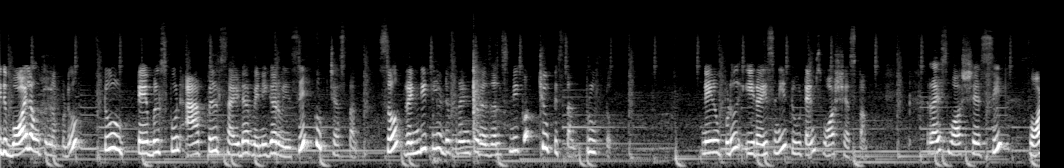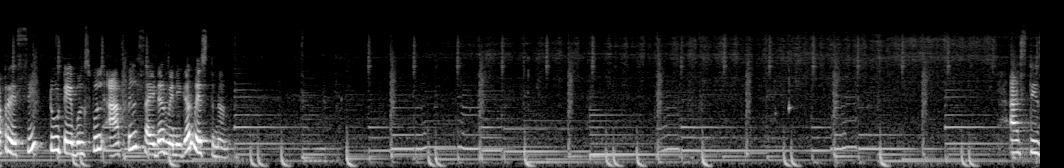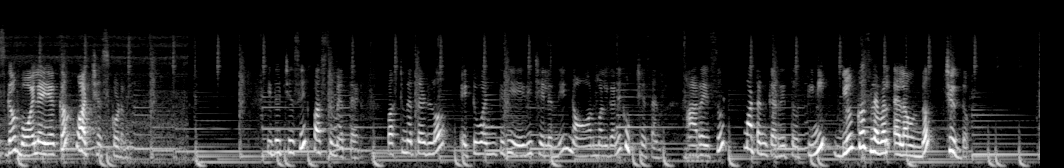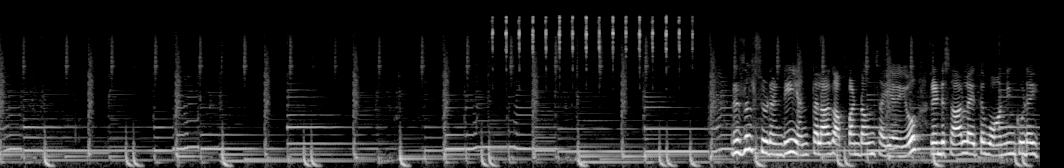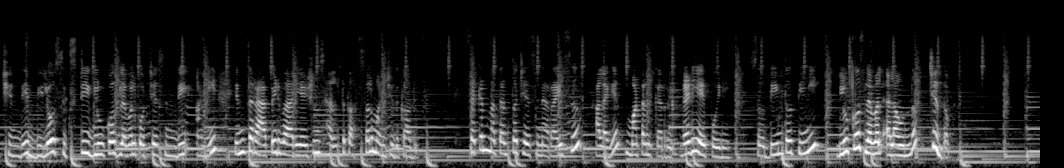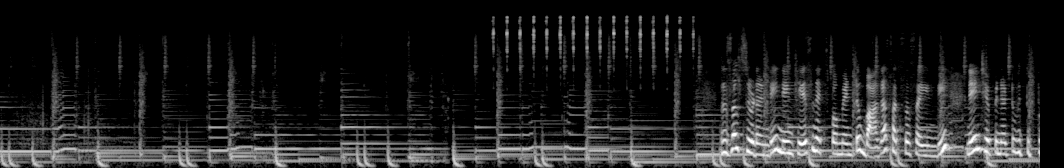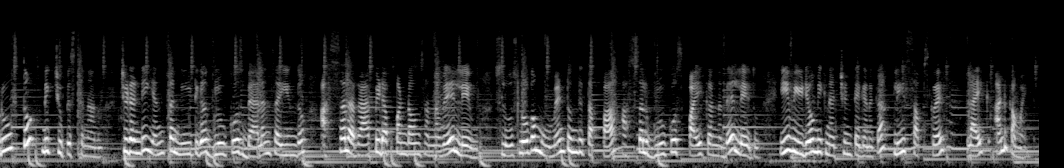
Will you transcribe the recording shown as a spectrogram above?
ఇది బాయిల్ అవుతున్నప్పుడు two tablespoon apple cider vinegar వేసి కుక్ చేస్తాను. సో రెండిట్లో డిఫరెంట్ రిజల్ట్స్ మీకు చూపిస్తాను ప్రూఫ్తో నేను ఇప్పుడు ఈ రైస్ని టూ టైమ్స్ వాష్ చేస్తాను. రైస్ వాష్ చేసి వాటర్ వేసి two tablespoon apple cider vinegar వేస్తున్నాను. యాస్టీస్గా బాయిల్ అయ్యాక వాష్ చేసుకోవడమే. ఇది వచ్చేసి ఫస్ట్ మెథడ్ ఫస్ట్ మెథడ్లో ఎటువంటిది ఏది చేయలేదు నార్మల్గానే కుక్ చేశాను. ఆ రైస్ మటన్ కర్రీతో తిని గ్లూకోజ్ లెవెల్ ఎలా ఉందో చూద్దాం. రిజల్ట్స్ చూడండి ఎంతలాగా అప్ అండ్ డౌన్స్ అయ్యాయో. రెండు సార్లు అయితే వార్నింగ్ కూడా ఇచ్చింది. బిలో సిక్స్టీ గ్లూకోజ్ లెవెల్కి వచ్చేసింది అని. ఇంత ర్యాపిడ్ వేరియేషన్స్ హెల్త్కి అస్సలు మంచిది కాదు. సెకండ్ మెథడ్తో చేసిన రైస్ అలాగే మటన్ కర్రీ రెడీ అయిపోయినాయి. సో దీంతో తిని గ్లూకోజ్ లెవెల్ ఎలా ఉందో చూద్దాం. రిజల్ట్స్ చూడండి. నేను చేసిన ఎక్స్పెరిమెంట్ బాగా సక్సెస్ అయ్యింది. నేను చెప్పినట్టు విత్ ప్రూఫ్తో మీకు చూపిస్తున్నాను. చూడండి ఎంత నీట్గా గ్లూకోజ్ బ్యాలెన్స్ అయ్యిందో. అస్సలు ర్యాపిడ్ అప్ అండ్ డౌన్స్ అన్నవే లేవు. స్లో స్లోగా మూమెంట్ ఉంది తప్ప అస్సలు గ్లూకోజ్ స్పైక్ అన్నదే లేదు. ఈ వీడియో మీకు నచ్చుంటే గనక please subscribe like and comment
